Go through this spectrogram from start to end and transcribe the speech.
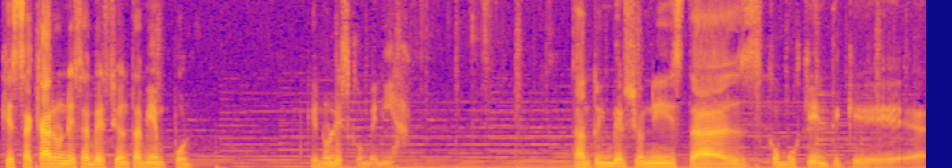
que sacaron esa versión también por que no les convenía. Tanto inversionistas como gente que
